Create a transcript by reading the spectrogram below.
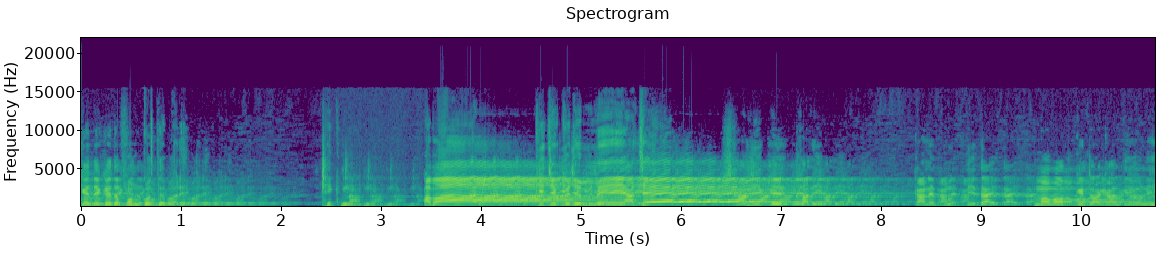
কেঁদে কেঁদে ফোন করতে পারে। ঠিক না? আবার কিছু কিছু মেয়ে আছে, স্বামীকে খালি কানে বুদ্ধি দেয় মা বাপকে টাকা দিও নি।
